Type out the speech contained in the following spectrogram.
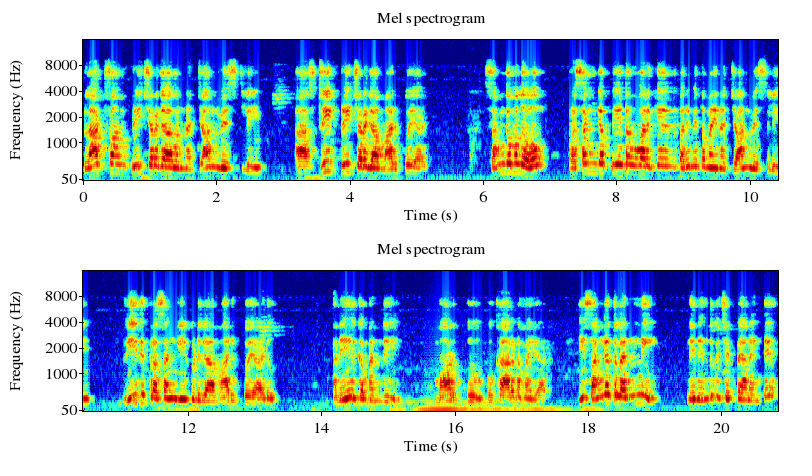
ప్లాట్ఫామ్ ప్రీచర్గా ఉన్న జాన్ వెస్లీ ఆ స్ట్రీట్ ప్రీచర్గా మారిపోయాడు. సంఘములో ప్రసంగ పీఠం వరకే పరిమితమైన జాన్ వెస్లీ వీధి ప్రసంగికుడిగా మారిపోయాడు. అనేక మంది మార్పుకు కారణమయ్యాడు. ఈ సంగతులన్నీ నేను ఎందుకు చెప్పానంటే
